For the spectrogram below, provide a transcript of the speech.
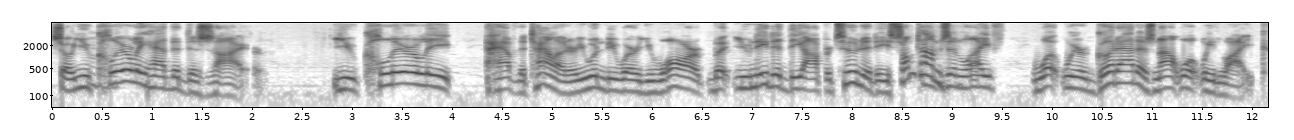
So you mm-hmm. clearly had the desire. You clearly have the talent, or you wouldn't be where you are, but you needed the opportunity. Sometimes in mm-hmm. life, what we're good at is not what we like.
